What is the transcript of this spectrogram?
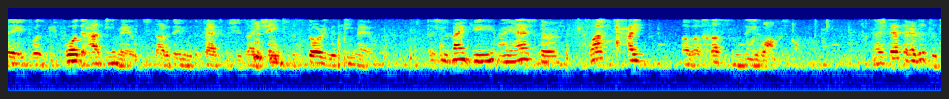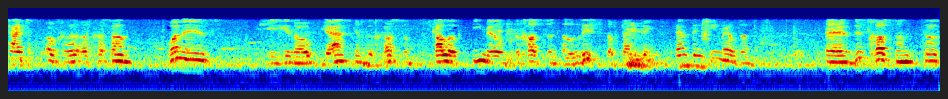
say it was before they had email. She started dating with the fax machines. I changed the story with email. So she was 19. I asked her, what type of a chassan do you want? And I said there are two types of, uh, of chassan. One is, he, you know, you ask him the chassan, color, email the chassan a list of 10 things. 10 things she emailed him. And this chassan does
